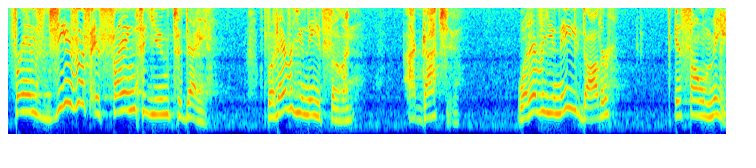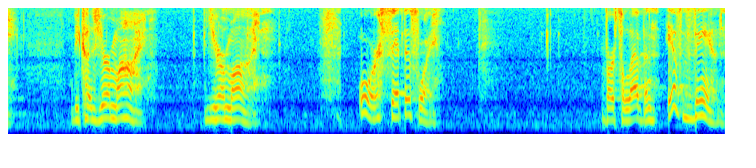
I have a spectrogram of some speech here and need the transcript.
Friends, Jesus is saying to you today, whatever you need, son, I got you. Whatever you need, daughter, it's on me because you're mine. You're mine. Or said this way, verse 11, if then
